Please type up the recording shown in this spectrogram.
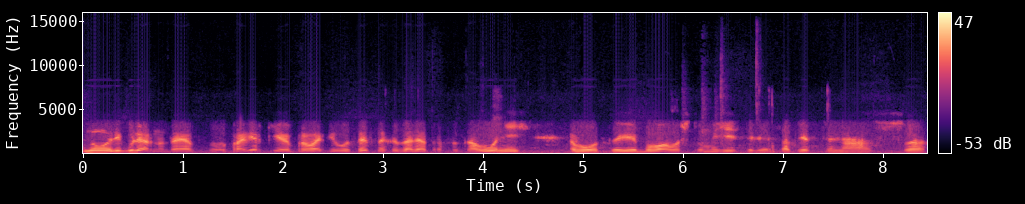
Ну, регулярно, да, я проверки проводил и тестных изоляторов, и колоний. Вот, и бывало, что мы ездили, соответственно, с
